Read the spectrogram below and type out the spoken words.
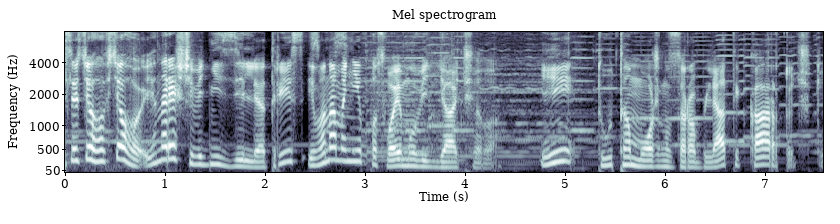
Після цього всього я нарешті відніс зілля Тріс, і вона мені по-своєму віддячила. І тут можна заробляти карточки.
